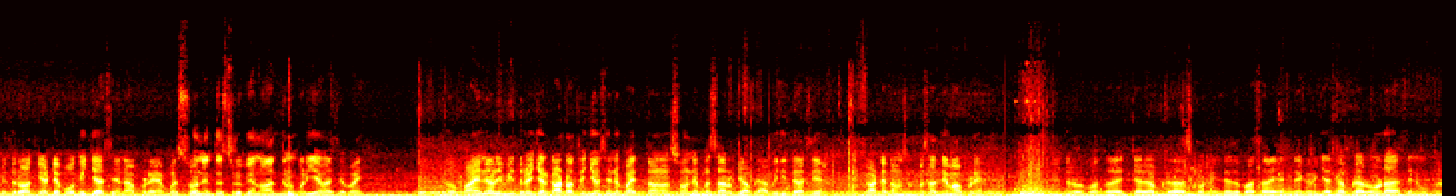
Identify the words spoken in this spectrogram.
મિત્રો, આ ગેટે પહોંચી છે ને આપણે બસો ને દસ રૂપિયાનો આગળ કરી આવ્યા છે, ભાઈ. તો ફાઇનલી મિત્રો અત્યારે કાંટો થઈ ગયો છે ને ભાઈ ત્રણસો ને પચાસ રૂપિયા આપણે આપી દીધા છે. કાંટે ત્રણસો પચાસ દેવા પડે. મિત્રો પાછા અત્યારે આપણે રાજકોટની અંદર પાછા એન્ટ્રી કરી ગયા છે. આપણા રોડ આવે છે ને ઉપર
